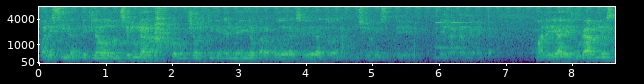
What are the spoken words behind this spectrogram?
parecida al teclado de un celular con un joystick en el medio para poder acceder a todas las funciones de, de la camioneta. Materiales durables,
